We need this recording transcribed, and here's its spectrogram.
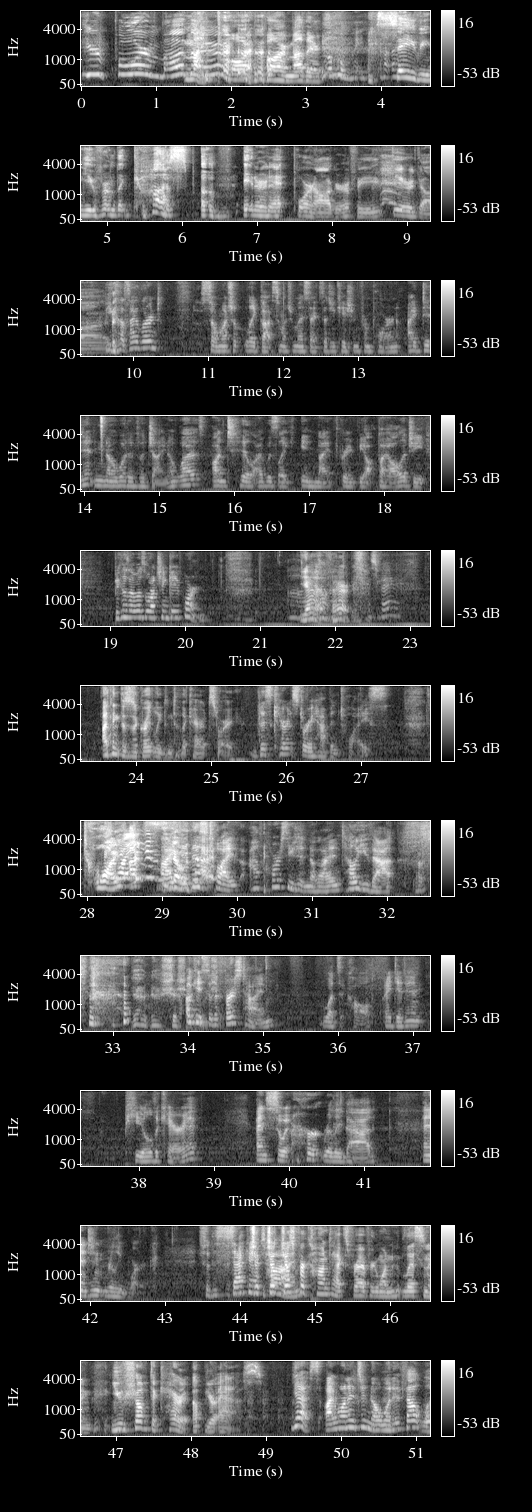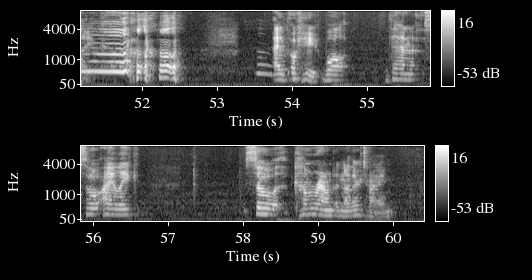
Your poor mother. My poor, poor mother. Oh my god. Saving you from the cusp of internet pornography. Dear God. because I learned so much like got so much of my sex education from porn. I didn't know what a vagina was until I was like in ninth grade bio- biology, because I was watching gay porn. Oh, yeah, Yeah. fair. That's fair. I think this is a great lead into the carrot story. This carrot story happened twice. Twice? I didn't I know did this that. twice. Of course you didn't know that. I didn't tell you that. No, no, shush. okay, so the first time, what's it called? I didn't peel the carrot, and so it hurt really bad, and it didn't really work. So the second Ju- time, just for context for everyone listening, you shoved a carrot up your ass. yes, I wanted to know what it felt like. And okay, well, then so I like. So come around another time,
